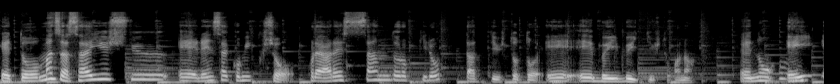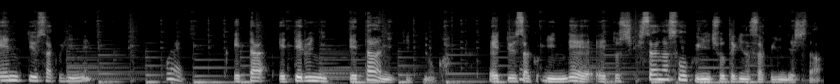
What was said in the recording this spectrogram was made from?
えっと、まずは最優秀、えー連載コミック賞。これ、アレッサンドロ・ピロッタっていう人と AAVV っていう人かな。えーのうん永遠っていう作品ね。はい。エタ、エテルニ、エターニティっていうのか。えー、という作品で、えっ、と、色彩がすごく印象的な作品でした。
